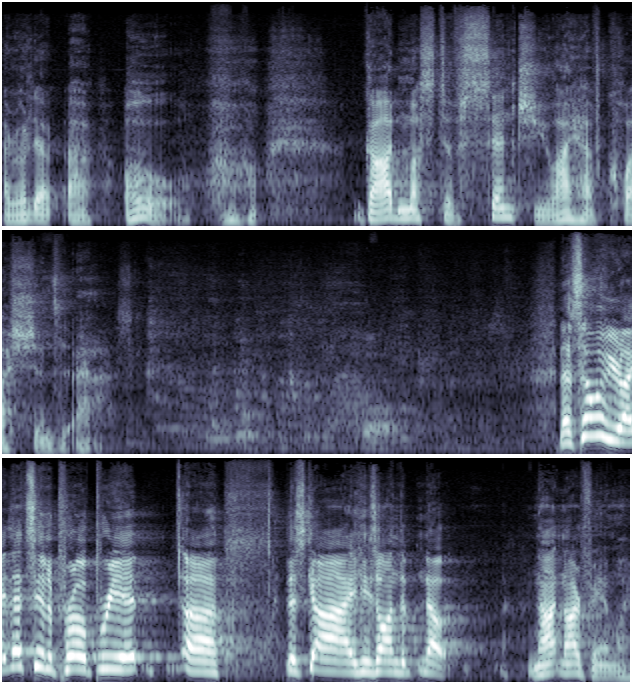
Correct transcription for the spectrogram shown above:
I wrote it down, uh, oh, God must have sent you. I have questions to ask. Now, some of you are like, that's inappropriate. Uh, this guy, he's on the, no, not in our family.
